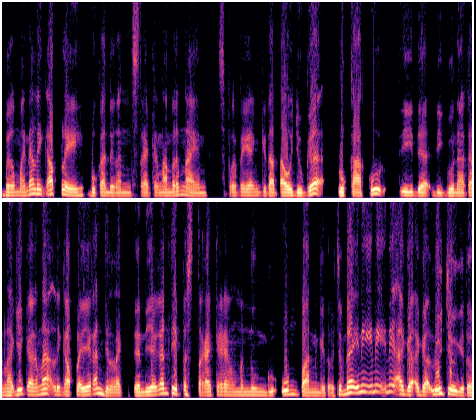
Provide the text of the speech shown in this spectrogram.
bermainnya link up play bukan dengan striker number 9 seperti yang kita tahu juga Lukaku tidak digunakan lagi karena link up play kan jelek dan dia kan tipe striker yang menunggu umpan gitu. Sebenarnya ini ini ini agak-agak lucu gitu.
